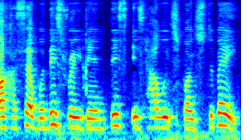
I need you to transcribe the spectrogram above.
like I said, with this reading, this is how it's supposed to be.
